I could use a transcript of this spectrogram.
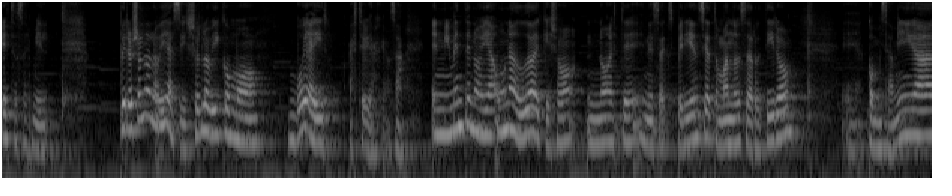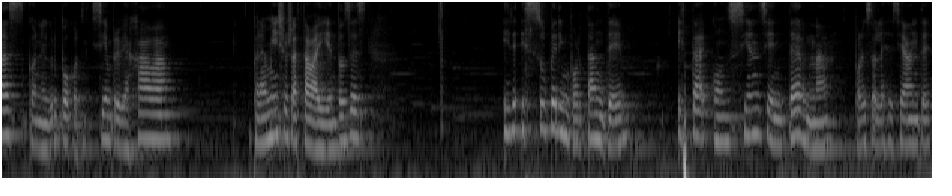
estos 6.000. Pero yo no lo vi así, yo lo vi como voy a ir a este viaje. O sea, en mi mente no había una duda de que yo no esté en esa experiencia tomando ese retiro eh, con mis amigas, con el grupo con el que siempre viajaba. Para mí yo ya estaba ahí. Entonces, es súper importante esta conciencia interna, por eso les decía antes,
